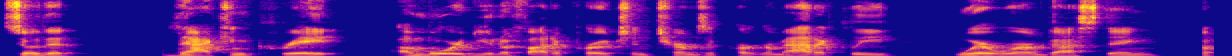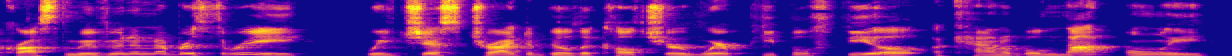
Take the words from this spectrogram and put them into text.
so that that can create a more unified approach in terms of programmatically where we're investing across the movement. And number three, we've just tried to build a culture where people feel accountable not only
